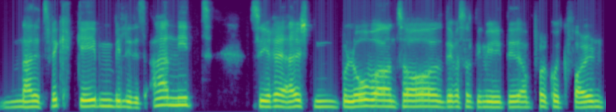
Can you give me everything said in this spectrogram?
na, jetzt weggeben will ich das auch nicht. Sie ihre ersten Pullover und so, die was halt irgendwie, die haben voll gut gefallen.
